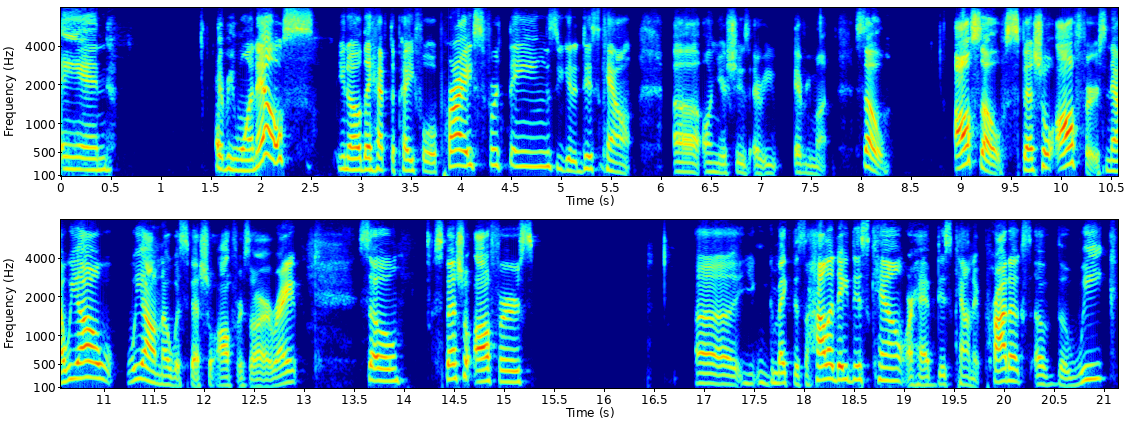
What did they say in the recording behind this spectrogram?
And everyone else you know they have to pay full price for things you get a discount uh, on your shoes every every month so also special offers now we all we all know what special offers are right so special offers uh you can make this a holiday discount or have discounted products of the week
